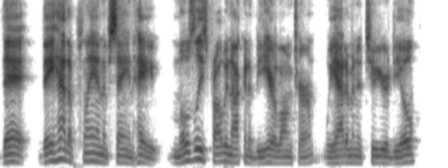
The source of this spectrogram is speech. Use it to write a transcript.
that they had a plan of saying, "Hey, Moseley's probably not going to be here long term. We had him in a two year deal.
